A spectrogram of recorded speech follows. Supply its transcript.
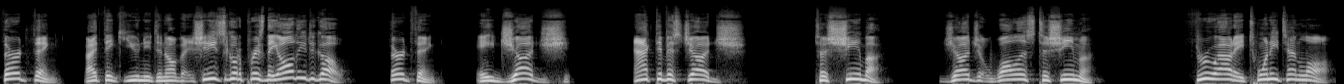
Third thing, I think you need to know. But she needs to go to prison. They all need to go. Third thing, a judge activist judge Tashima, Judge Wallace Tashima, threw out a 2010 law.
